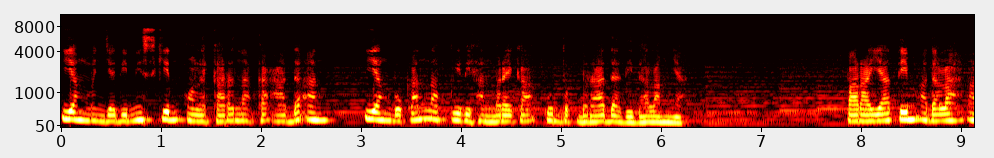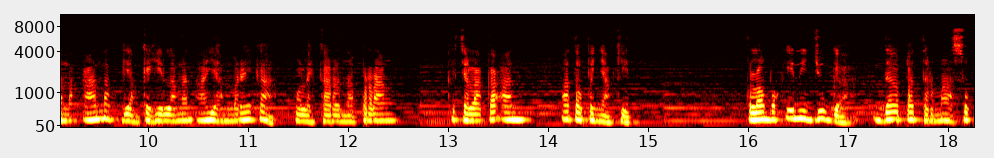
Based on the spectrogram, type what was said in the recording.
yang menjadi miskin oleh karena keadaan yang bukanlah pilihan mereka untuk berada di dalamnya. Para yatim adalah anak-anak yang kehilangan ayah mereka oleh karena perang, kecelakaan, atau penyakit Kelompok ini juga dapat termasuk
